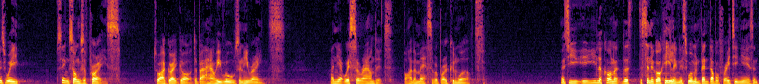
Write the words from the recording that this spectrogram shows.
as we sing songs of praise to our great God about how he rules and he reigns, and yet we're surrounded by the mess of a broken world. As you, you look on at the, the synagogue healing, this woman bent double for 18 years, and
